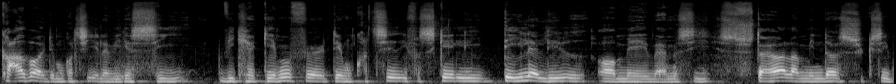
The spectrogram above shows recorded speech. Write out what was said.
gradbøje demokrati, eller vi kan sige, vi kan gennemføre demokratiet i forskellige dele af livet, og med, hvad man siger, større eller mindre succes.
